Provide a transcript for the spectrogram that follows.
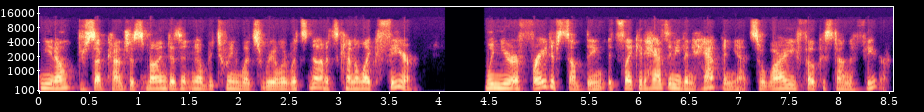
you know, your subconscious mind doesn't know between what's real or what's not. It's kind of like fear. When you're afraid of something, it's like it hasn't even happened yet. So why are you focused on the fear?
